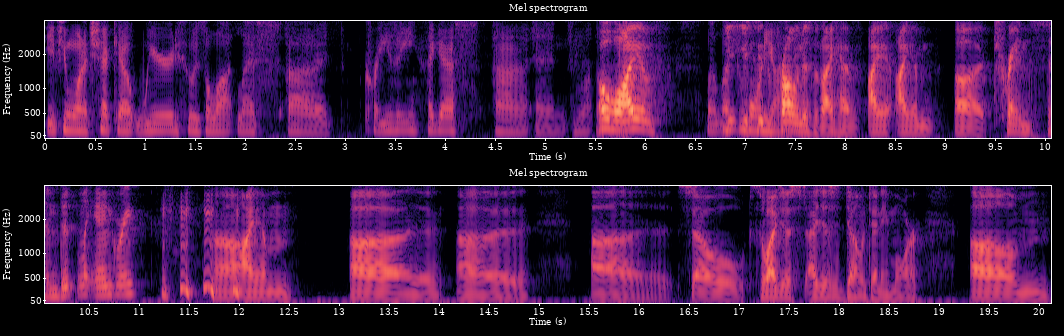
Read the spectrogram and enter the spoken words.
if you want to check out weird who's a lot less uh, crazy i guess uh, and, and Oh, I have You, you see, the problem is that I have I I am uh, transcendently angry. uh, I am uh uh uh so so I just I just don't anymore. Um,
